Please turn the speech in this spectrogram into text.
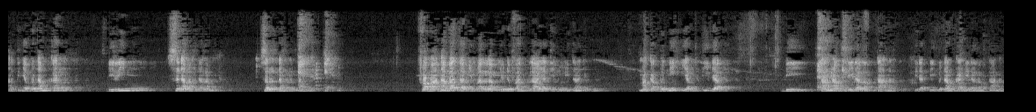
Artinya benamkan dirimu sedalam-dalamnya, serendah-rendahnya. Fama nabata mimman lam yudfan la yatimu Maka benih yang tidak ditanam di dalam tanah, tidak dibenamkan di dalam tanah,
